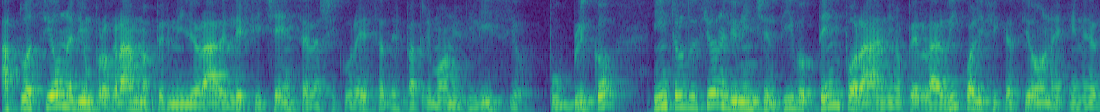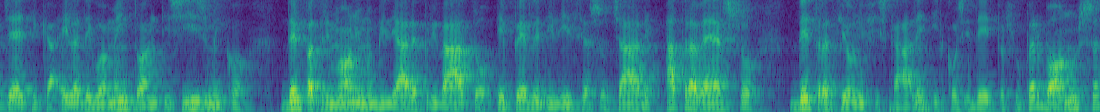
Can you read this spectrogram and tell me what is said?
Attuazione di un programma per migliorare l'efficienza e la sicurezza del patrimonio edilizio pubblico, introduzione di un incentivo temporaneo per la riqualificazione energetica e l'adeguamento antisismico del patrimonio immobiliare privato e per l'edilizia sociale attraverso detrazioni fiscali, il cosiddetto super bonus,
